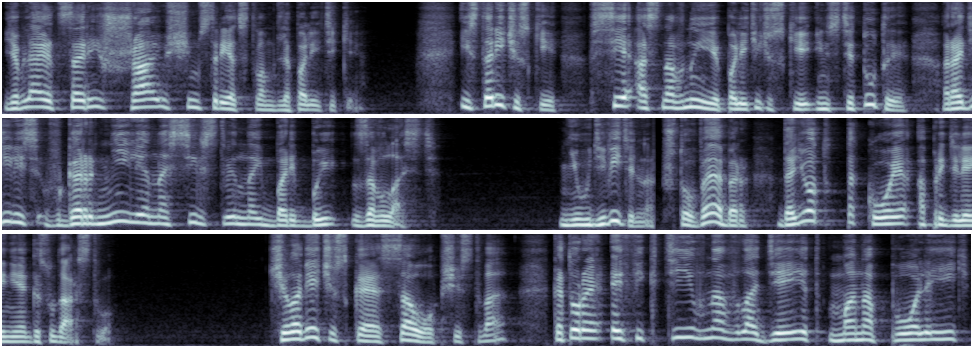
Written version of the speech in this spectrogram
является решающим средством для политики. Исторически все основные политические институты родились в горниле насильственной борьбы за власть. Неудивительно, что Вебер дает такое определение государству. Человеческое сообщество, которое эффективно владеет монополией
